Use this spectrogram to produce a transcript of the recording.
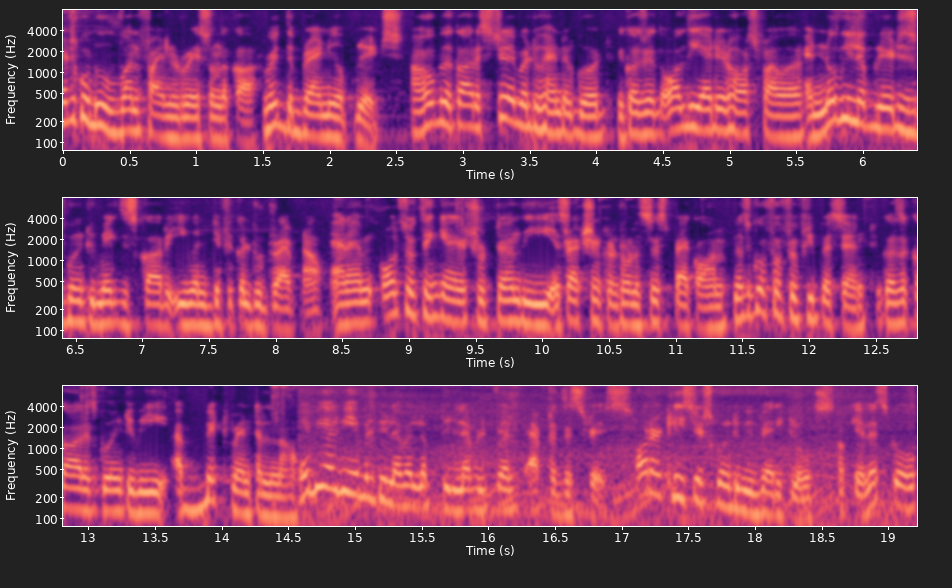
Let's go do one final race on the car with the brand new upgrades. I hope the car is still able to handle good because with all the added horsepower and no wheel upgrades is going to make this car even difficult to drive now. And I'm also thinking I should turn the traction control assist back on. Let's go for 50% because the car is going to be a bit mental now. Maybe I'll be able to level up to level 12 after this race or at least it's going to be very close. Okay, let's go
